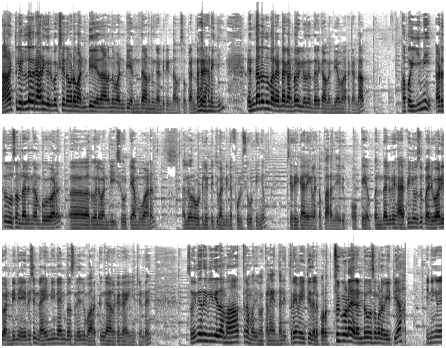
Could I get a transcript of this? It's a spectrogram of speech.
നാട്ടിലുള്ളവരാണെങ്കിൽ ഒരുപക്ഷെ നമ്മുടെ വണ്ടി ഏതാണെന്ന് വണ്ടി എന്താണെന്ന് കണ്ടിട്ടുണ്ടാവും. സോ കണ്ടവരാണെങ്കിൽ എന്താണെന്ന് പറയണ്ട. കണ്ടോ ഇല്ലോ എന്ന് എന്തായാലും കമന്റ് ചെയ്യാൻ മറക്കണ്ട. അപ്പോൾ ഇനി അടുത്ത ദിവസം എന്തായാലും ഞാൻ പോവുകയാണ്. അതുപോലെ വണ്ടി ഷൂട്ട് ചെയ്യാൻ പോവുകയാണ്. നല്ല റോട്ടിലിട്ടിട്ട് വണ്ടീന്റെ ഫുൾ ഷൂട്ടിങ്ങും ചെറിയ കാര്യങ്ങളൊക്കെ പറഞ്ഞു തരും. ഓക്കെ അപ്പോൾ എന്തായാലും ഒരു ഹാപ്പി ന്യൂസ് പരിപാടി. വണ്ടീന്റെ ഏകദേശം നയന്റി നയൻ പെർസെന്റേജ് വർക്കും കാര്യങ്ങളൊക്കെ കഴിഞ്ഞിട്ടുണ്ട്. സോ ഇനി റിവീൽ ചെയ്താൽ മാത്രം മതി മക്കളെ. എന്തായാലും ഇത്രയും വെയിറ്റ് ചെയ്തല്ലേ? കുറച്ചും കൂടെ രണ്ട് ദിവസം കൂടെ വെയിറ്റ് ചെയ്യുക പിന്നെ ഇങ്ങനെ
